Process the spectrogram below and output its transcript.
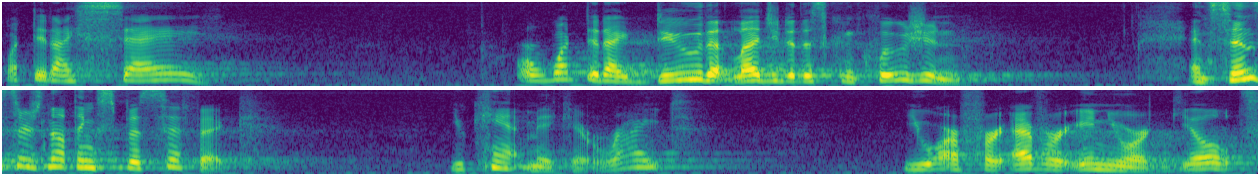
What did I say? Or what did I do that led you to this conclusion? And since there's nothing specific, you can't make it right. You are forever in your guilt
